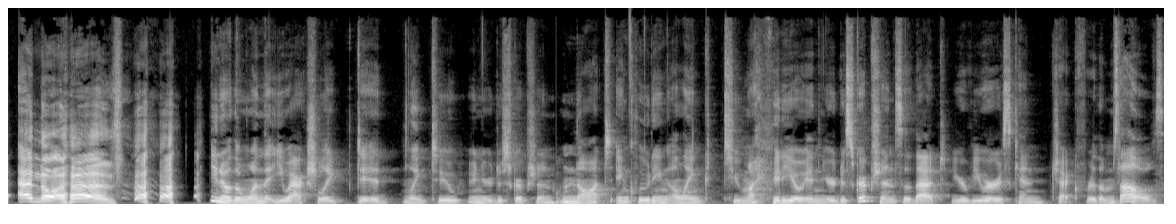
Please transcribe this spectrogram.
and not hers. you know, the one that you actually did link to in your description, not including a link to my video in your description so that your viewers can check for themselves.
